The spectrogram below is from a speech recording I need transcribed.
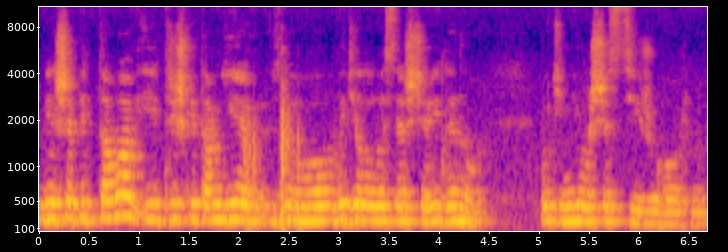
він ще підтавав, і трішки там є, з нього виділилася ще рідина. Потім його ще стіжу гарно.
